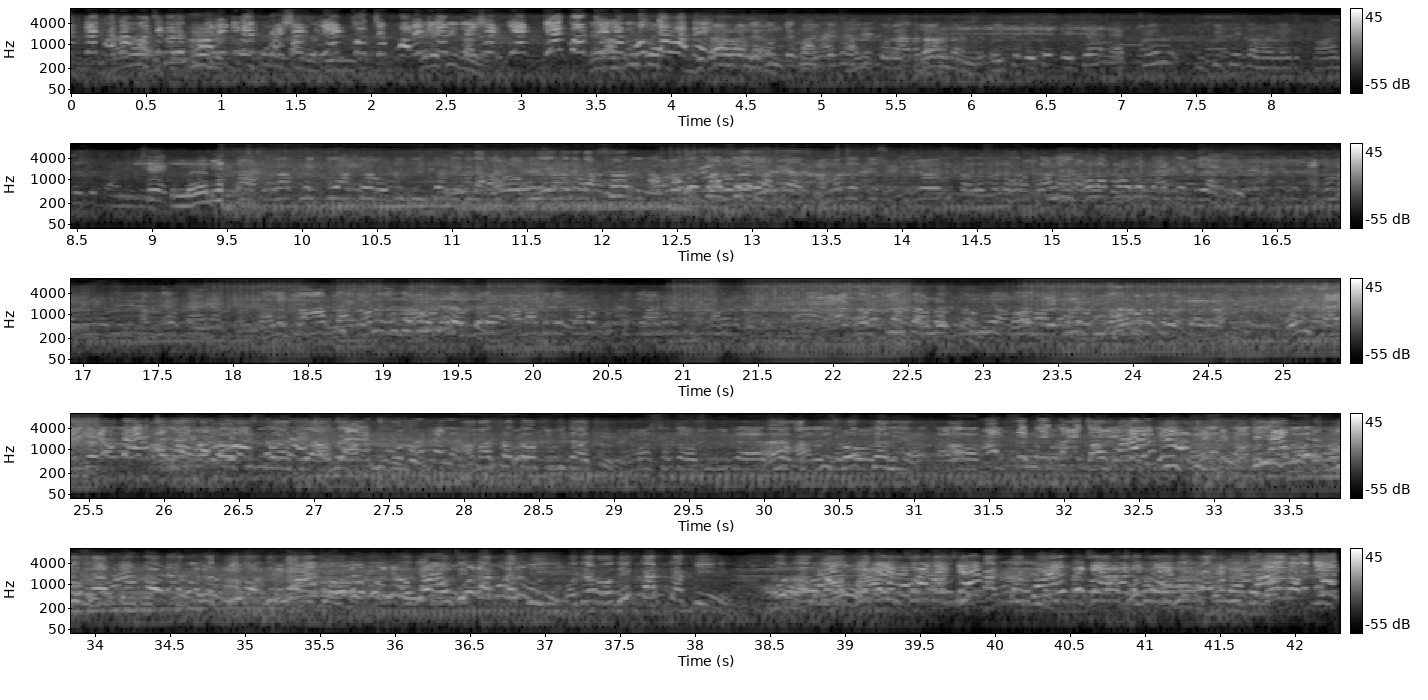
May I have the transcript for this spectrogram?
কাজ পলিটিক্যাল প্রেশার ক্রিয়েট করছে পলিটিক্যাল প্রেশার ক্রিয়েট কে করছে এটা বলতে হবে। দেখুন দেখুন এটা এটা এটা অ্যাকচুয়াল পিপি থেকে হয় না এটা খাওয়া থেকে পানি ঠিক। তাহলে আপনি কি আছে ওটি স্যার আমাদের কাছে আমাদের যে সুবিধা আছে তাদের সাথে কথা এখন আপনাদের কাছে কি আছে? এখন আপনি তাহলে আপনি আমাদের এখানে করতে দেওয়া হবে কি কারণে করতে আমরা না। সাথে অসুবিধা আছে তোমার সাথে অসুবিধা আছে আপনি? ওদের অধিকারটা কি ওদের অধিকারটা ওদের অধিকারটা কি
